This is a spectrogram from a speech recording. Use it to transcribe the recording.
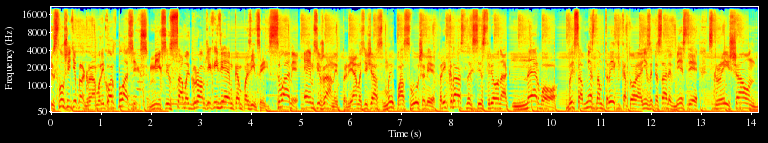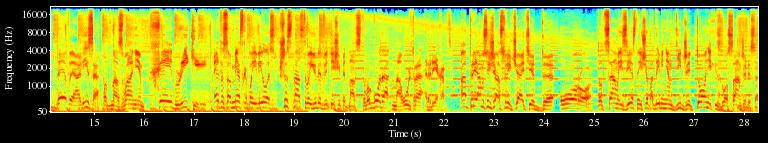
вы слушаете программу Record Classix. Микс из самых громких EDM композиций. С вами MC Жан. И прямо сейчас мы послушали прекрасных сестренок Nervo в их совместном треке, который они записали вместе с Kreayshawn, Dev и Alisa под названием Hey Ricky. Эта совместка появилась 16 июля 2015 года на Ultra Records. А прямо сейчас встречайте Deorro, тот самый известный еще под именем DJ Tonic из Лос-Анджелеса.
